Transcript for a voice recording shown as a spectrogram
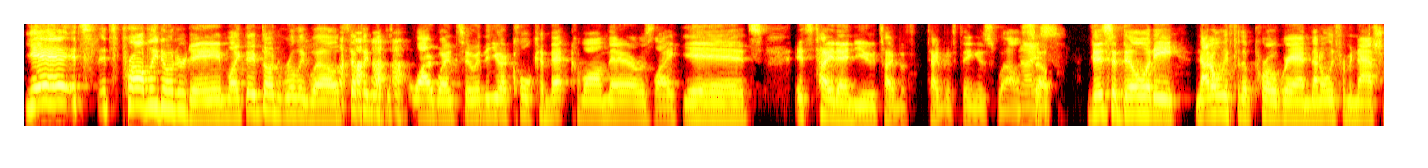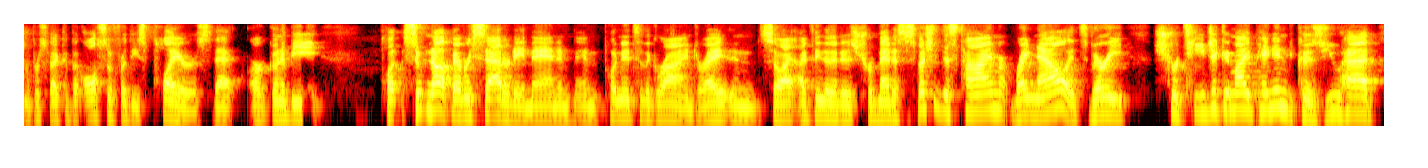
yeah, it's it's probably Notre Dame. Like they've done really well. It's definitely not the school I went to. And then you had Cole Kmet come on there. It was like, yeah, it's it's tight end you type of type of thing as well. Nice. So visibility, not only for the program, not only from a national perspective, but also for these players that are going to be pl- suiting up every Saturday, man, and, and putting it to the grind, right? And so I, I think that it is tremendous, especially this time right now. It's very strategic, in my opinion, because you had –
